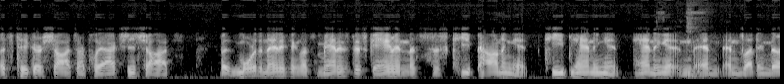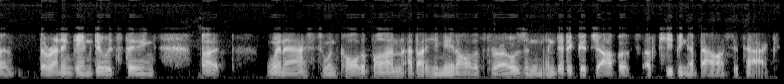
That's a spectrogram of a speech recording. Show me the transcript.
Let's take our shots, our play action shots, but more than anything, let's manage this game and let's just keep pounding it, keep handing it, handing it, and and, and letting the the running game do its thing. But when asked, when called upon, I thought he made all the throws and, and did a good job of, of keeping a balanced attack.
